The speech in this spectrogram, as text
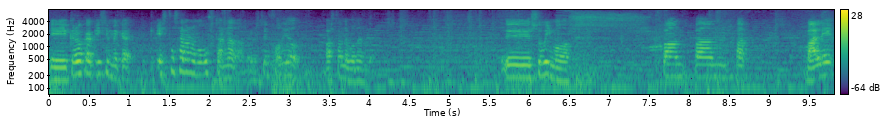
Creo que aquí sí me cae. Esta sala no me gusta nada, pero estoy jodido bastante potente. Eh, subimos. Pam, pam, pam. Vale,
